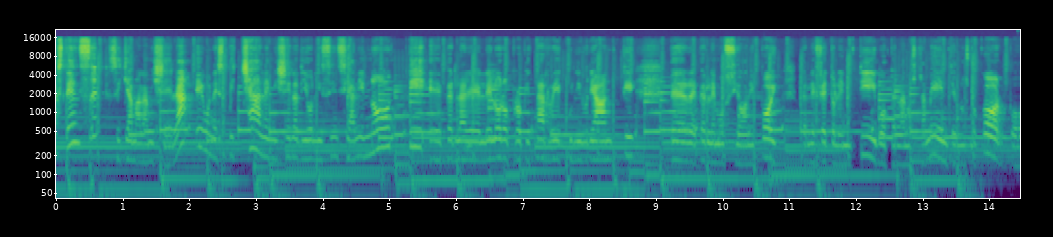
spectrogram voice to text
Pastens si chiama la miscela, è una speciale miscela di oli essenziali noti eh, per la, le loro proprietà riequilibranti per, per, le emozioni, poi per l'effetto lenitivo, per la nostra mente, il nostro corpo.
